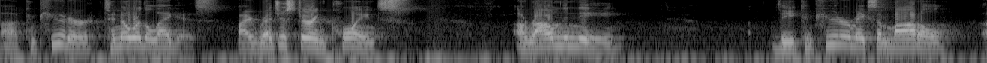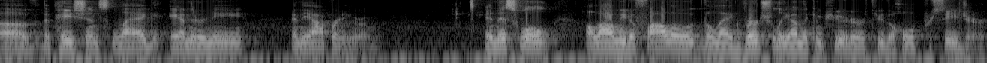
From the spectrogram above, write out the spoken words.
uh, computer to know where the leg is. By registering points around the knee, the computer makes a model of the patient's leg and their knee in the operating room. And this will allow me to follow the leg virtually on the computer through the whole procedure.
